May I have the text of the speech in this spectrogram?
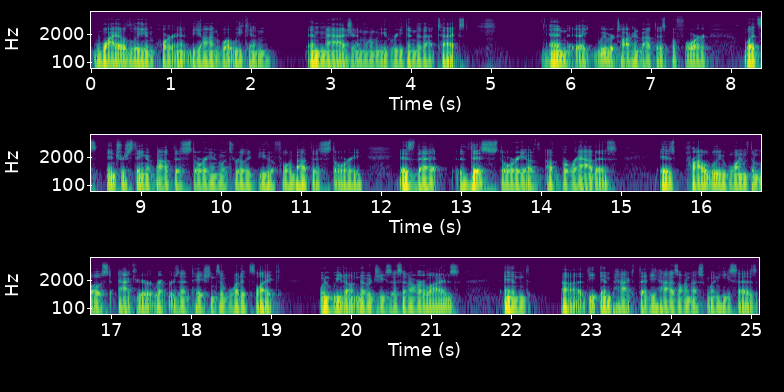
wildly important beyond what we can imagine when we read into that text. And uh, we were talking about this before. What's interesting about this story and what's really beautiful about this story is that this story of, of Barabbas is probably one of the most accurate representations of what it's like when we don't know Jesus in our lives and uh, the impact that he has on us when he says,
